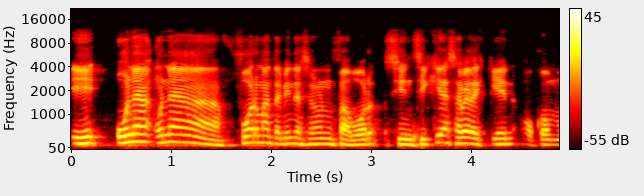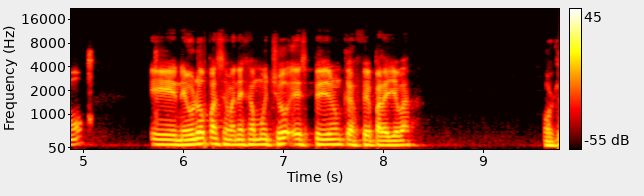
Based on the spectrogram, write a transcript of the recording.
y una, una forma también de hacer un favor, sin siquiera saber a quién o cómo, en Europa se maneja mucho, es pedir un café para llevar. Ok.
